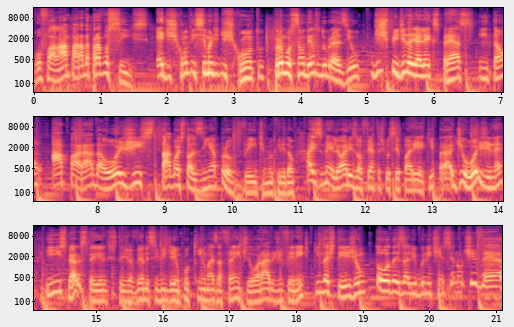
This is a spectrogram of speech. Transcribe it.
Vou falar uma parada para vocês. É desconto em cima de desconto, promoção dentro do Brasil, despedida de AliExpress. Então a parada hoje está gostosinha. Aproveite, meu queridão. As melhores ofertas que eu separei aqui para de hoje, né? E espero que você esteja vendo esse vídeo aí um pouquinho mais à frente, horário diferente, que ainda estejam todas ali bonitinhas. Se não tiver,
